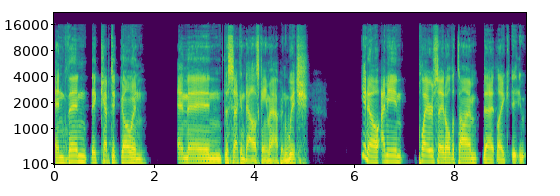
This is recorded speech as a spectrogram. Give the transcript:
And then they kept it going. And then the second Dallas game happened, which, you know, I mean, players say it all the time that like it,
